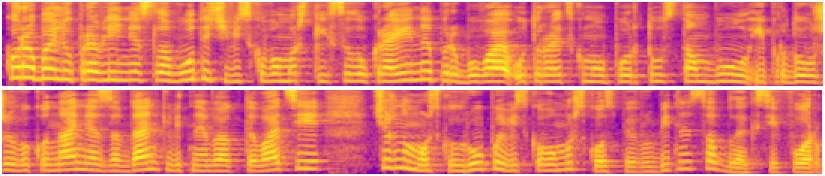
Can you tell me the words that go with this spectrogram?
Корабель управління Славутич військово-морських сил України перебуває у турецькому порту Стамбул і продовжує виконання завдань квітневої активації Чорноморської групи військово-морського співробітництва Black Sea 4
